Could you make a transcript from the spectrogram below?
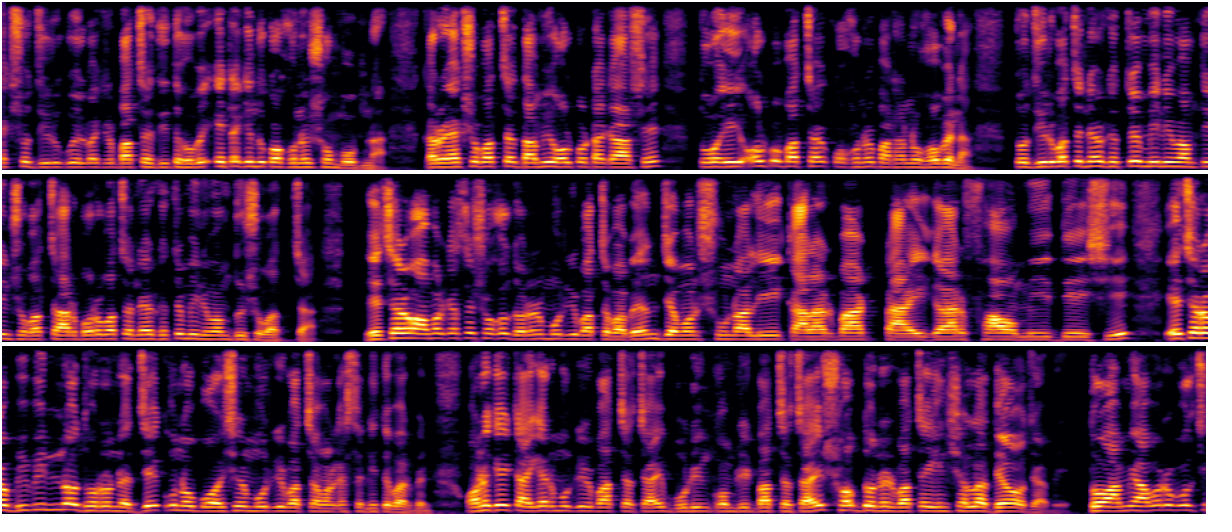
একশো জিরো কোয়েল পাখির বাচ্চা দিতে হবে। এটা কিন্তু কখনোই সম্ভব না। কারণ একশো বাচ্চার দামই অল্প টাকা আসে। তো এই অল্প বাচ্চা কখনোই পাঠানো হবে না। তো জিরো বাচ্চা নেওয়ার ক্ষেত্রে মিনিমাম তিনশো বাচ্চা, আর বড় বাচ্চা নেওয়ার ক্ষেত্রে মিনিমাম দুশো বাচ্চা। এছাড়াও আমার কাছে সকল ধরনের মুরগির বাচ্চা পাবেন, যেমন Sonali colour bird tiger Fayoumi desi. এছাড়াও বিভিন্ন ধরনের যে কোনো বয়সের মুরগির বাচ্চা আমার কাছে নিতে পারবেন। অনেকেই টাইগার মুরগির বাচ্চা চায়, বোর্ডিং কমপ্লিট বাচ্চা চায়, সব ধরনের বাচ্চা ইনশাল্লাহ দেওয়া যাবে। তো আমি আবারও বলছি,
